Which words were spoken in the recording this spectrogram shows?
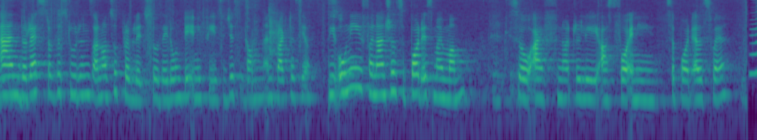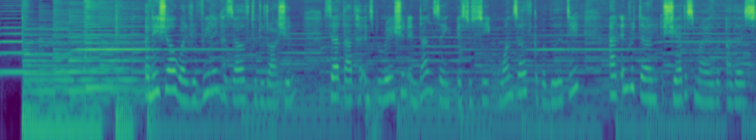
and the rest of the students are not so privileged so they don't pay any fees. You just come and practice here. The only financial support is my mum. So i've not really asked for any support elsewhere Anniesha, while revealing herself to Doordarshan, said that her inspiration in dancing is to seek oneself capability and in return share the smile with others.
